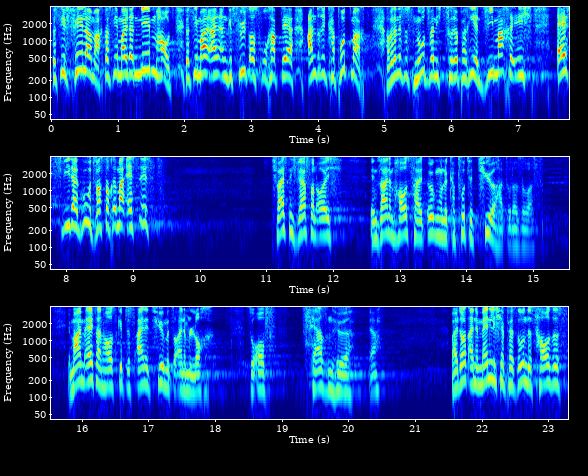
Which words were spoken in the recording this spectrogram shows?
dass ihr Fehler macht, dass ihr mal daneben haut, dass ihr mal einen, einen Gefühlsausbruch habt, der andere kaputt macht. Aber dann ist es notwendig zu reparieren. Wie mache ich es wieder gut, was auch immer es ist? Ich weiß nicht, wer von euch in seinem Haushalt irgendwo eine kaputte Tür hat oder sowas. In meinem Elternhaus gibt es eine Tür mit so einem Loch so auf Fersenhöhe, ja. Weil dort eine männliche Person des Hauses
